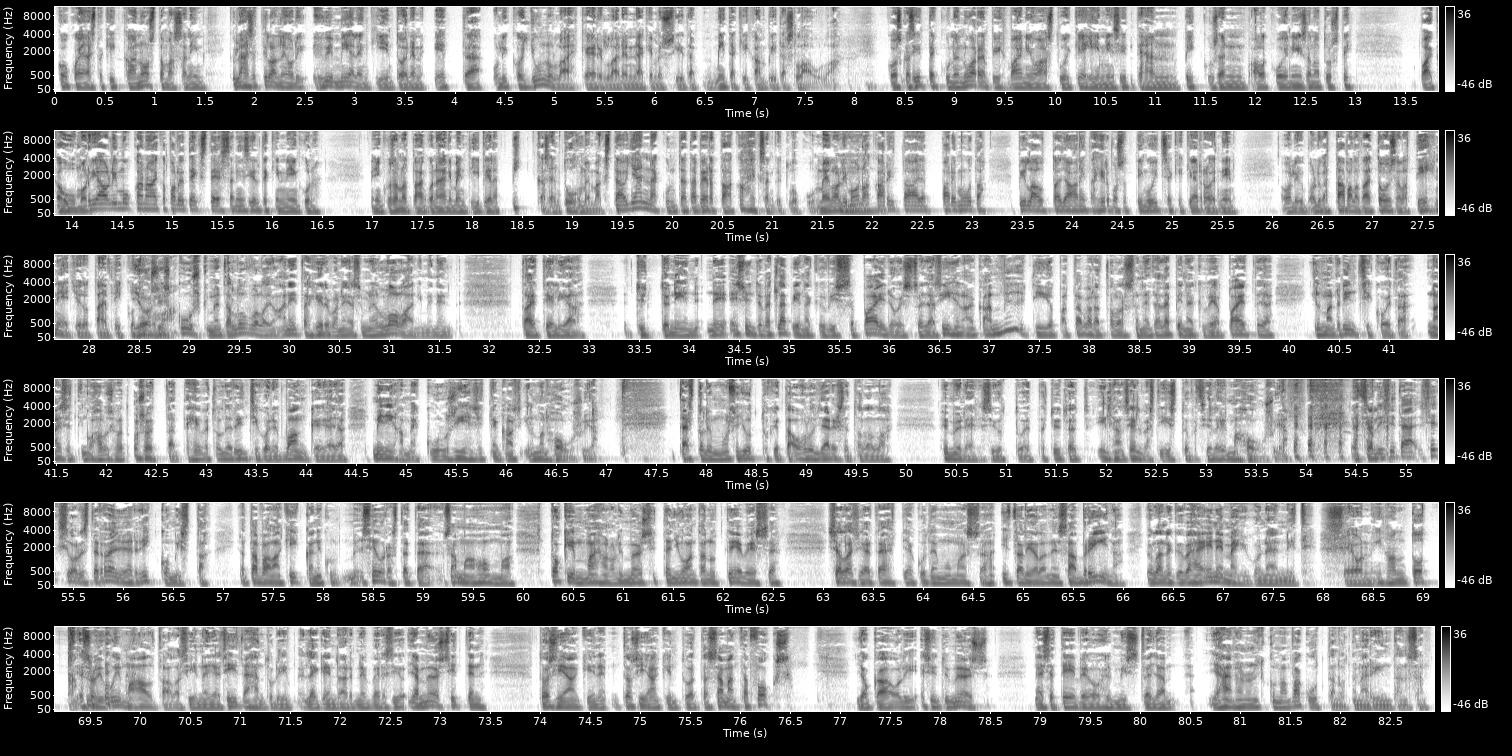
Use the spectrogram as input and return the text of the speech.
koko ajan sitä kikkaa nostamassa, niin kyllähän se tilanne oli hyvin mielenkiintoinen, että oliko Junnulla ehkä erilainen näkemys siitä, mitä Kikan pitäisi laulaa. Koska sitten kun ne nuorempi Vainio astui kehiin, niin sitten hän pikkusen alkoi niin sanotusti, vaikka huumoria oli mukana aika paljon teksteissä, niin siltikin niin kuin, niin kuin sanotaanko näin, niin mentiin vielä pikkasen tuhmemmaksi. Tämä on jännä, kun tätä vertaa 80-lukuun. Meillä oli mm. Mona Karitaa ja pari muuta pilauttajaa, niitä hirvoset, niin kuin itsekin kerroit, niin oli, olivat tavalla tai toisella tehneet jo jotain Joo, pikkutukumaa. siis 60-luvulla jo Anita Hirvonen ja semmoinen Lola-niminen taiteilija tyttö, niin ne esiintyvät läpinäkyvissä paidoissa ja siihen aikaan myytiin jopa tavaratalossa näitä läpinäkyviä paitoja ilman rintsikoita. Naiset niin halusivat osoittaa, että he eivät ole rintsikoiden vankeja ja minihamme kuului siihen sitten kanssa ilman housuja. Tästä oli muun muassa juttu, että Oulun järjestötalolla hymylehdessä juttu, että tytöt ihan selvästi istuivat siellä ilman housuja. Et se oli sitä seksuaalisten rajojen rikkomista ja tavallaan Kikka niin kuin seurasi tätä samaa hommaa. Toki mähän oli myös sitten juontanut tv sellaisia tähtiä, kuten muun muassa italialainen Sabrina, jolla näkyy vähän enemmänkin kuin nännit. Se on ihan totta. Ja se oli uima-altaalla siinä ja siitähän tuli legendaarinen versio. Ja myös sitten tosiaankin, tosiaankin tuota Samantha Fox, joka oli esiintyi myös näissä TV-ohjelmissa ja, ja hän on nyt kun mä vakuuttanut nämä rintansa.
